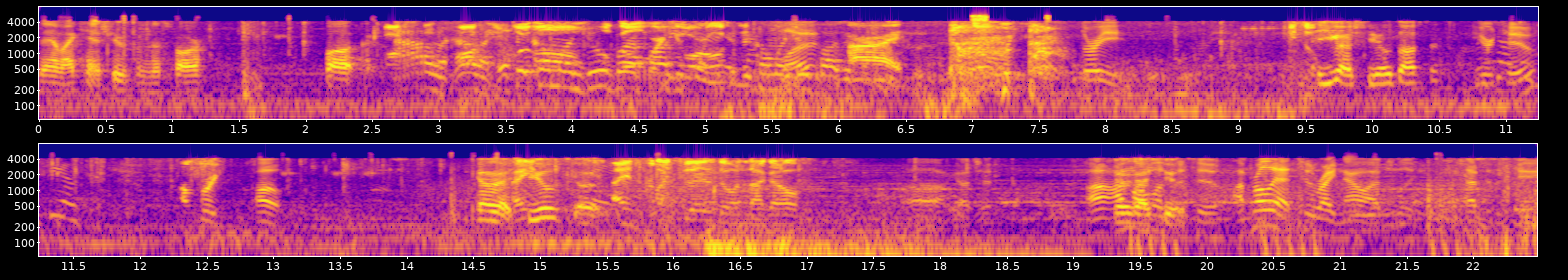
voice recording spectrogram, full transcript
Damn, I can't shoot from this far. Fuck. Alan, Alan, if they come on dual blood project, if they come on dual project. Alright. Three. You got shields, Austin? You're two? I'm free. Oh. You got shields? Go. I just going to as the one I got off. Uh, gotcha. Uh, I'm almost at two. I'm probably at two right now, actually. After this game.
